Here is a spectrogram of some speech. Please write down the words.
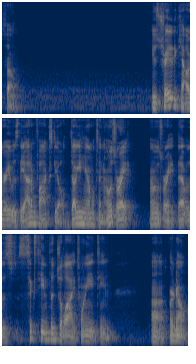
So he was traded to Calgary. It was the Adam Fox deal. Dougie Hamilton. I was right. I was right. That was 16th of July, 2018. Uh, or no,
